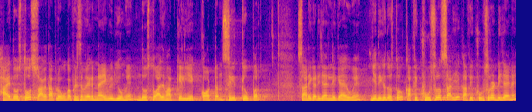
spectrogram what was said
हाय दोस्तों, स्वागत आप लोगों का फिर से मेरे एक नए वीडियो में। दोस्तों, आज हम आपके लिए कॉटन सिल्क के ऊपर साड़ी का डिज़ाइन लेके आए हुए हैं। ये देखिए दोस्तों, काफ़ी खूबसूरत साड़ी है, काफ़ी खूबसूरत डिज़ाइन है।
